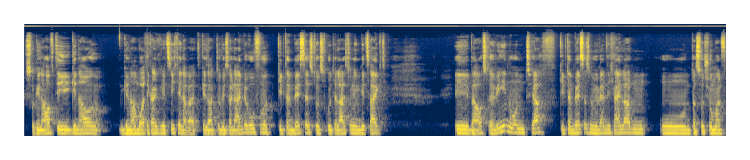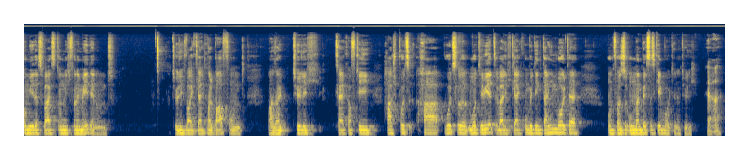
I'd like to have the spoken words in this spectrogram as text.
So genau auf die, genau Genau, Worte kann ich jetzt nicht nennen, aber er hat gesagt, du wirst halt einberufen, gib dein Bestes, du hast gute Leistungen gezeigt äh, bei Austria Wien und ja, gib dein Bestes und wir werden dich einladen und dass du schon mal von mir das weißt und nicht von den Medien und natürlich war ich gleich mal baff und war natürlich gleich auf die Haarwurzel motiviert, weil ich gleich unbedingt dahin wollte und, versuch, und mein Bestes geben wollte natürlich. Ja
